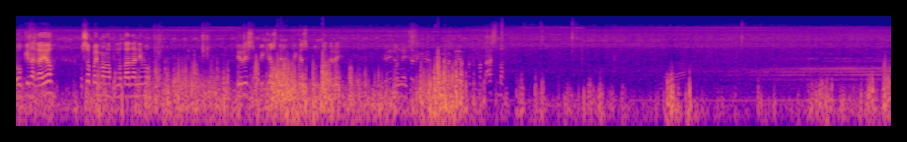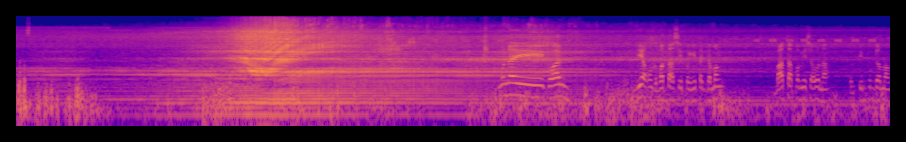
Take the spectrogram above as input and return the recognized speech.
okay na kayo usa pa mga pangutana nimo diri pikas diri pikas punta diri Muna. na pagya, pataas ba? munay kuan di ako gabata si pagitag damang. Bata pa mi sa una pag timpog damang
